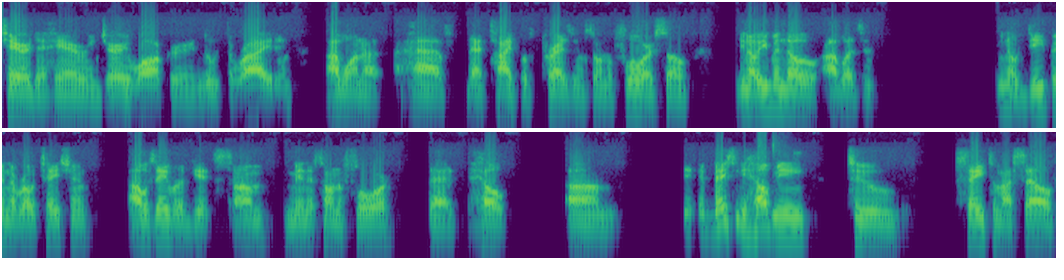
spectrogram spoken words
Terry Dehere and Jerry Walker and Luther Wright, and I want to have that type of presence on the floor. So, you know, even though I wasn't, you know, deep in the rotation, I was able to get some minutes on the floor that helped. Um, it, it basically helped me to say to myself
